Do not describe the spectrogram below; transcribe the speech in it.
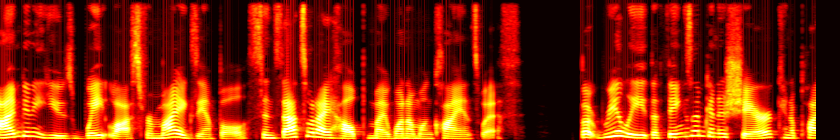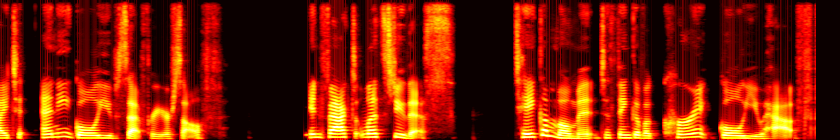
I'm going to use weight loss for my example, since that's what I help my one on one clients with. But really, the things I'm going to share can apply to any goal you've set for yourself. In fact, let's do this. Take a moment to think of a current goal you have,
